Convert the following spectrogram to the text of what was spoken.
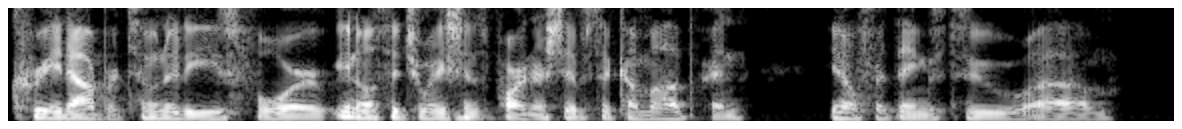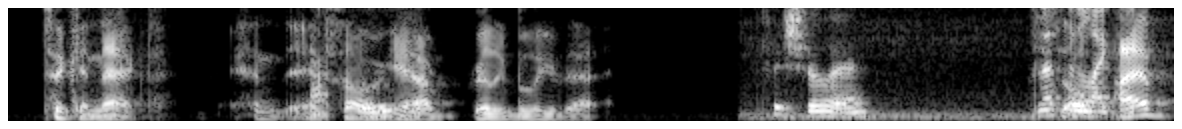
create opportunities for, you know, situations, partnerships to come up and, you know, for things to um to connect. And and so yeah, I really believe that. For sure. Nothing so like I have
